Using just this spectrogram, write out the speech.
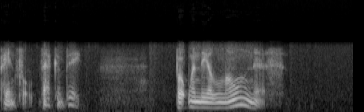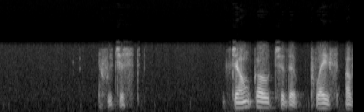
painful that can be, but when the aloneness, if we just don't go to the place of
